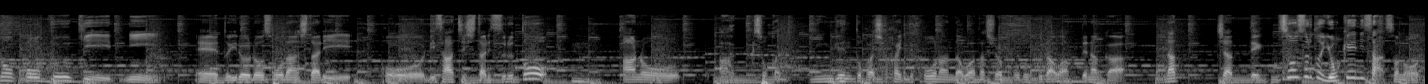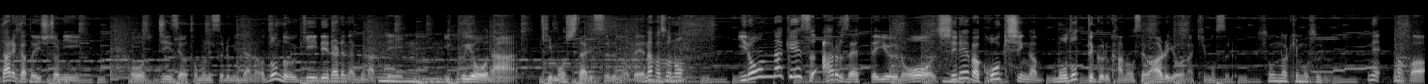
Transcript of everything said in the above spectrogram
のこう空気にえーといろいろ相談したりこうリサーチしたりするとあのあそうか人間とか社会ってこうなんだ私は孤独だわってなんかなっちゃってそうすると余計にさその誰かと一緒にこう人生を共にするみたいなのがどんどん受け入れられなくなっていくような気もしたりするのでなんかそのいろんなケースあるぜっていうのを知れば好奇心が戻ってくる可能性はあるような気もする。そんな気もする。ね、なんか、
